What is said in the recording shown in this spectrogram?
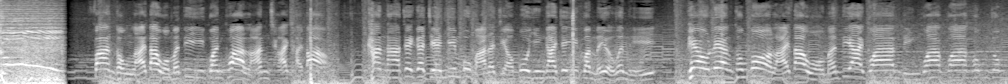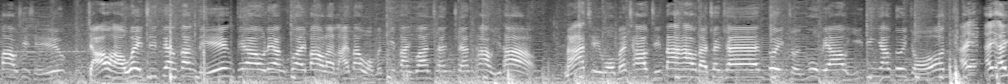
go! 饭桶来到我们第一关跨栏踩海豹，看他这个坚硬不拔的脚步，应该这一关没有问题。漂亮通过，来到我们第二关顶呱呱空中爆气球，找好位置向上顶，漂亮帅爆了！来到我们第三关圈圈套一套，拿起我们超级大号的圈圈，对准目标，一定要对准！哎哎哎！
